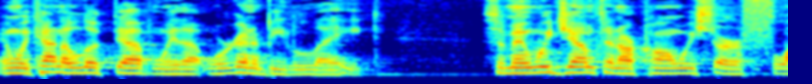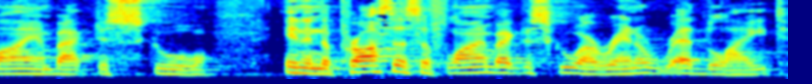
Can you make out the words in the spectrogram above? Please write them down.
And we kind of looked up and we thought, we're going to be late. So, man, we jumped in our car and we started flying back to school. And in the process of flying back to school, I ran a red light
